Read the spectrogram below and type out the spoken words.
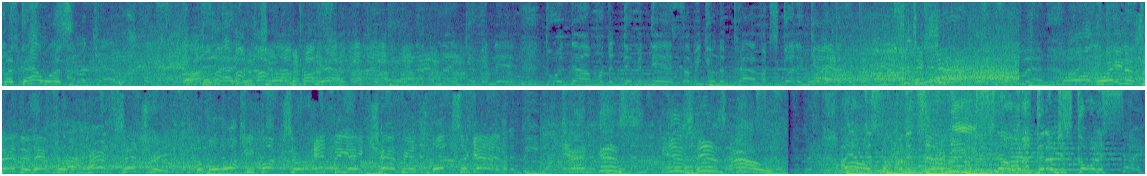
but that was. but that's a joke. Yeah. Do it now for the dividends. I'll be on the path. I just gotta get it. To shot! Wait has ended after a half century. The Milwaukee Bucks are NBA champions once again. And this is his house. I am just on the journey. Just know that I'm just going to say.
